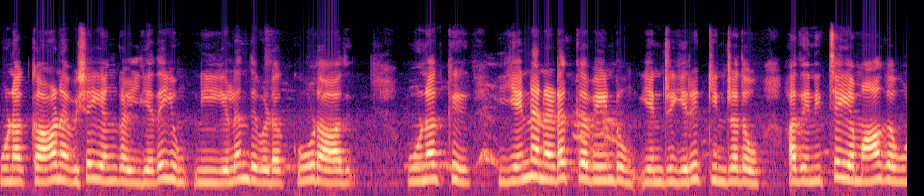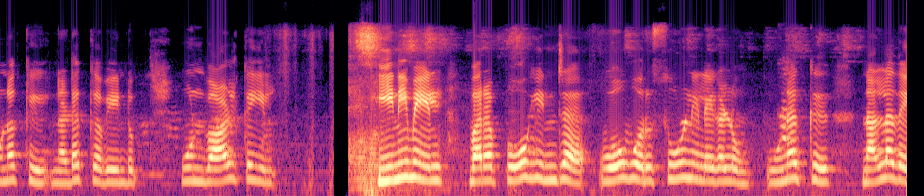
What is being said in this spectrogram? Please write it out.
உனக்கான விஷயங்கள் எதையும் நீ இழந்துவிடக்கூடாது உனக்கு என்ன நடக்க வேண்டும் என்று இருக்கின்றதோ அது நிச்சயமாக உனக்கு நடக்க வேண்டும். உன் வாழ்க்கையில் இனிமேல் வரப்போகின்ற ஒவ்வொரு சூழ்நிலைகளும் உனக்கு நல்லதை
